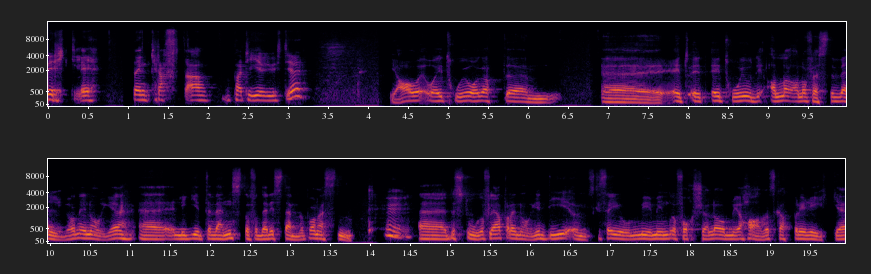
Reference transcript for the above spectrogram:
virkelig den krafta partiet utgjør. Ja, og, og jeg tror jo òg at um jeg, jeg, jeg, tror jo de aller, aller fleste velgerne i Norge eh, ligger til venstre for det de stemmer på, nesten. Mm. Eh, det store flertallet i Norge de ønsker seg jo mye mindre forskjeller, og mye hardere skatt på de rike,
